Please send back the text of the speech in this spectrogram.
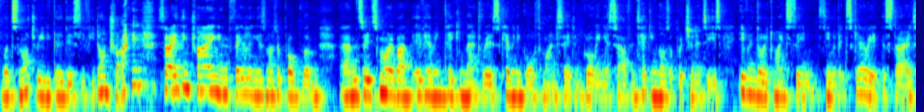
what's not really good is if you don't try. so I think trying and failing is not a problem. Um, so it's more about having taking that risk, having a growth mindset, and growing yourself, and taking those opportunities, even though it might seem seem a bit scary at the start,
